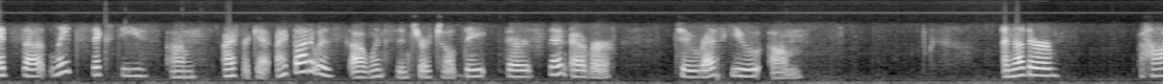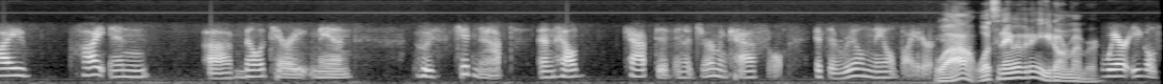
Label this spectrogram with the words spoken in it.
It's uh, late '60s. Um, I forget. I thought it was uh, Winston Churchill. They they're sent over to rescue um, another high high end uh, military man who's kidnapped and held captive in a German castle. It's a real nail biter. Wow. What's the name of it? You don't remember? Where Eagles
